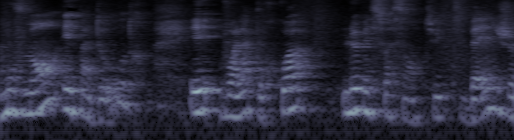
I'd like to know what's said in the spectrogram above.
mouvements et pas d'autres. Et voilà pourquoi le mai 68 belge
